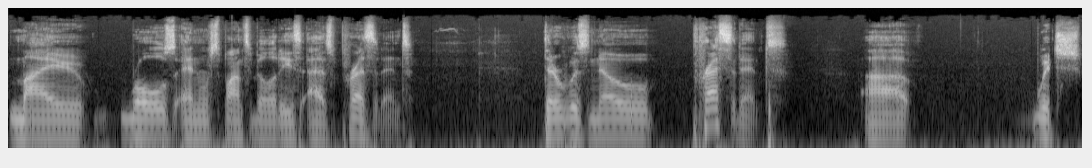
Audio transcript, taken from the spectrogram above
my roles and responsibilities as president? There was no precedent uh, which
